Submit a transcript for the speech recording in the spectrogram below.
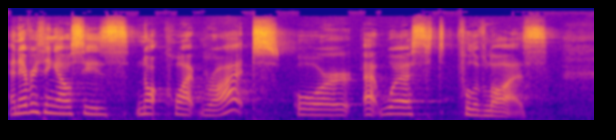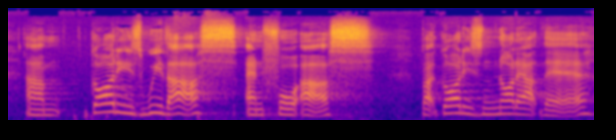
and everything else is not quite right, or at worst, full of lies. Um, God is with us and for us, but God is not out there.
